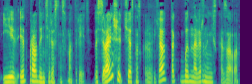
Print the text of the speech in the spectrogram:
И это, правда, интересно смотреть. То есть раньше, честно скажу, я так бы, наверное, не сказала.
